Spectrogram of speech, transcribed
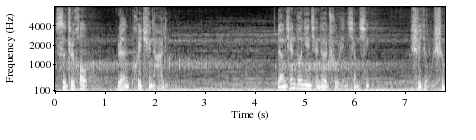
死之后，人会去哪里？两千多年前的楚人相信是永生。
